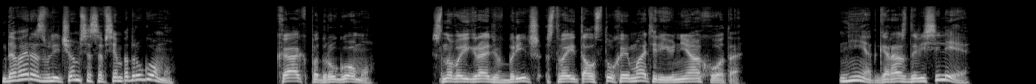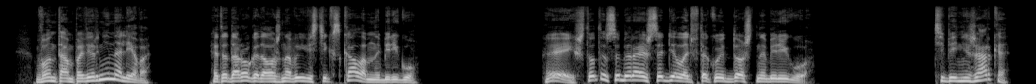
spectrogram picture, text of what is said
Давай развлечемся совсем по-другому. Как по-другому? Снова играть в бридж с твоей толстухой матерью неохота. Нет, гораздо веселее. Вон там поверни налево. Эта дорога должна вывести к скалам на берегу. Эй, что ты собираешься делать в такой дождь на берегу? Тебе не жарко?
